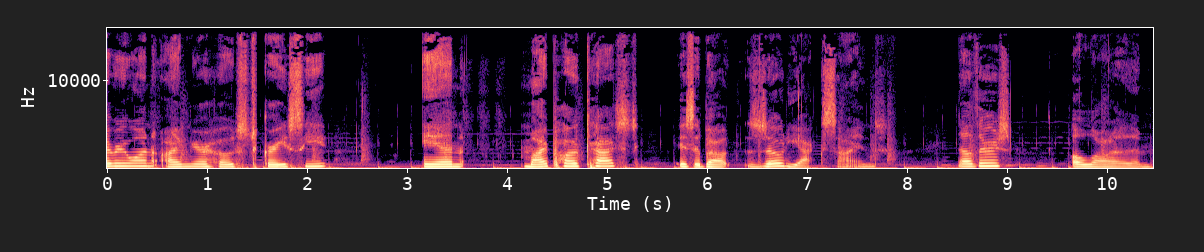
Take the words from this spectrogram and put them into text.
everyone. I'm your host, Gracie, and my podcast is about zodiac signs. Now, there's a lot of them,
